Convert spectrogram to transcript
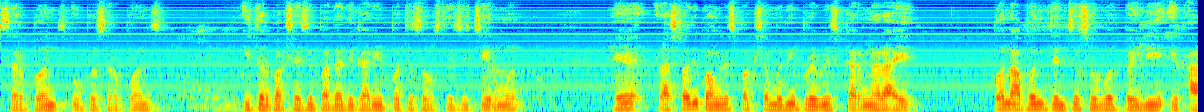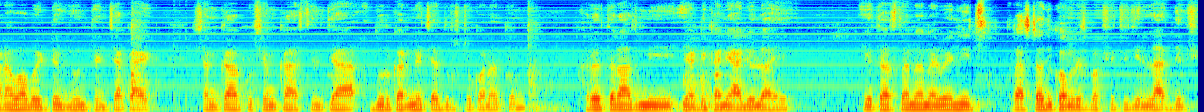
सरपंच उपसरपंच इतर पक्षाचे पदाधिकारी पतसंस्थेचे चेअरमन हे राष्ट्रवादी काँग्रेस पक्षामध्ये प्रवेश करणार आहेत. पण आपण त्यांच्यासोबत पहिली एक आढावा बैठक घेऊन त्यांच्या काय शंका कुशंका असतील त्या दूर करण्याच्या दृष्टिकोनातून खरं तर आज मी या ठिकाणी आलेलो आहे. येत असताना नव्यानेच राष्ट्रवादी काँग्रेस पक्षाचे जिल्हा अध्यक्ष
